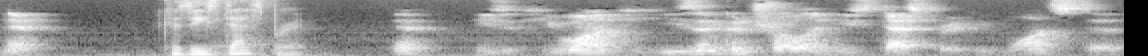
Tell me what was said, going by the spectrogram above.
yeah, Because he's desperate. yeah, he's he want he's in control and he's desperate. He wants to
